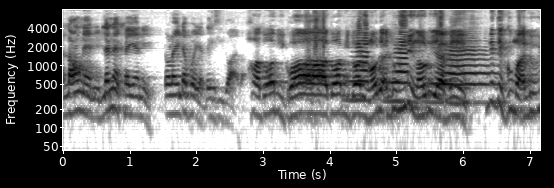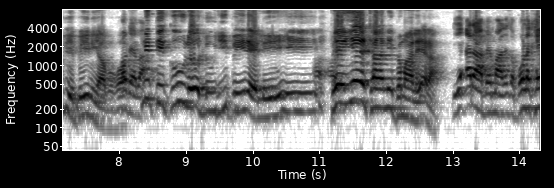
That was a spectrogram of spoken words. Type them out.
အလောင်းနဲ့နေလက်နဲ့ခဲရဲနေတော်လိုင်းတက်ဖွဲ့ရသိမ်းစီးသွားတယ်ဗျဟာသွားပြီကွာသွားပြီသွားပြီငါတို့အလူကြီးတွေငါတို့ရမင်းနှစ်တကူမှအလူကြီးတွေပေးနေရပါကွာနှစ်တကူလို့အလူကြီးပေးတယ်လေဘယ်ရက်ထားနေဘယ်မှာလဲအဲ့ဒါဒီအဲ့ဒါပဲမှလဲဆိုဘောလခဲ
